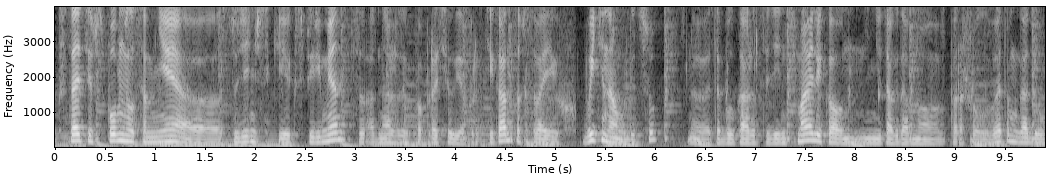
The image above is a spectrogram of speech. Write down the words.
Кстати, вспомнился мне э, студенческий эксперимент. Однажды попросил я практикантов своих выйти на улицу. Э, Это был, кажется, день смайлика, он не так давно прошел в этом году.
